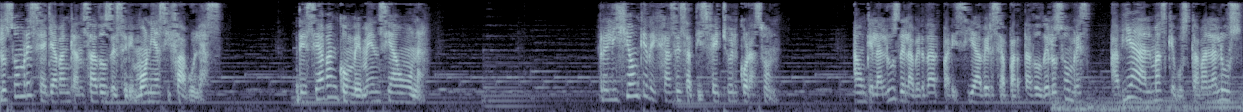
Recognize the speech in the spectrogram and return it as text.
Los hombres se hallaban cansados de ceremonias y fábulas. Deseaban con vehemencia una religión que dejase satisfecho el corazón. Aunque la luz de la verdad parecía haberse apartado de los hombres, había almas que buscaban la luz,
